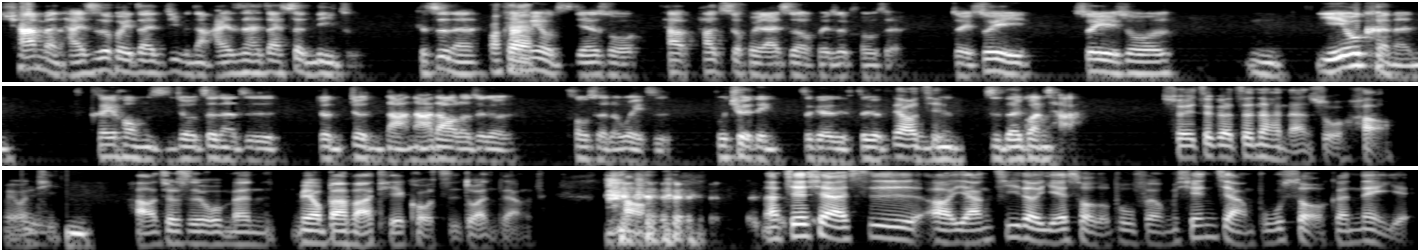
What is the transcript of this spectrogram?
Chapman 还是会在基本上还是还在胜利组，可是呢，他没有直接说他他是回来之后会是 closer。对，所以所以说，嗯，也有可能 Clay Holmes 就真的是就就拿拿到了这个 closer 的位置。不确定这个这个了解，值得观察，所以这个真的很难说。好，没问题。嗯，好，就是我们没有办法铁口直断这样子。好，那接下来是呃杨基的野手的部分，我们先讲捕手跟内野。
